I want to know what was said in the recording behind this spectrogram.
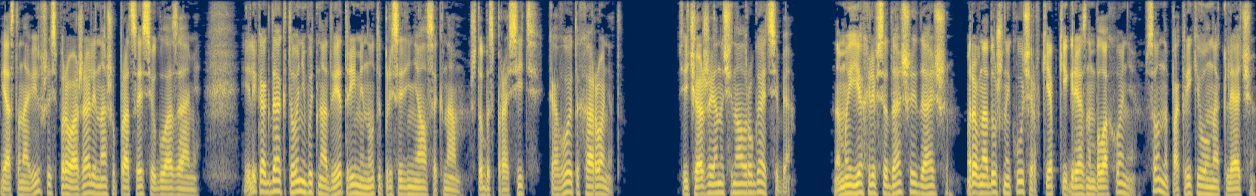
и, остановившись, провожали нашу процессию глазами, или когда кто-нибудь на две-три минуты присоединялся к нам, чтобы спросить, кого это хоронят. Сейчас же я начинал ругать себя. Но мы ехали все дальше и дальше. Равнодушный кучер в кепке и грязном балахоне сонно покрикивал на клячу,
